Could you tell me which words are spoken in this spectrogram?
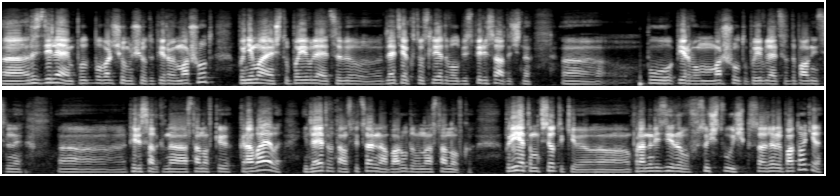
Э, разделяем по, по большому счету первый маршрут, понимая, что появляется э, для тех, кто следовал беспересадочно э, по первому маршруту, появляется дополнительная пересадка на остановке Караваева, и для этого там специально оборудована остановка. При этом все-таки, проанализировав существующие пассажиры потоки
